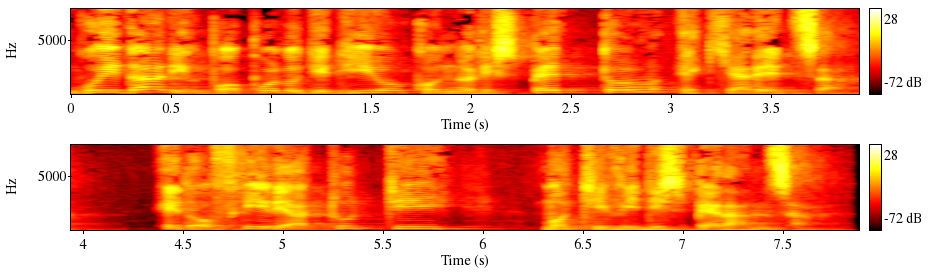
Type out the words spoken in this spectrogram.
guidare il popolo di Dio con rispetto e chiarezza ed offrire a tutti motivi di speranza.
